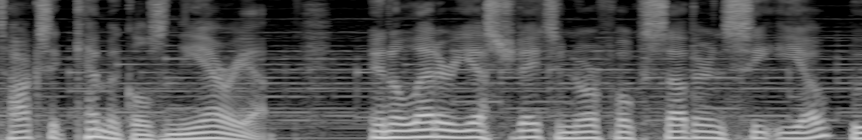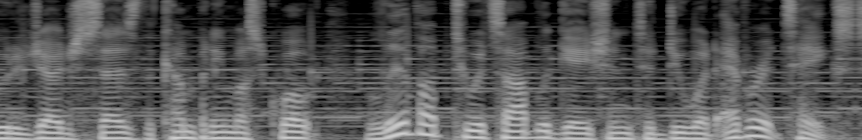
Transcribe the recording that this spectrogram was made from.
toxic chemicals in the area. In a letter yesterday to Norfolk Southern CEO, Buttigieg says the company must, quote, live up to its obligation to do whatever it takes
